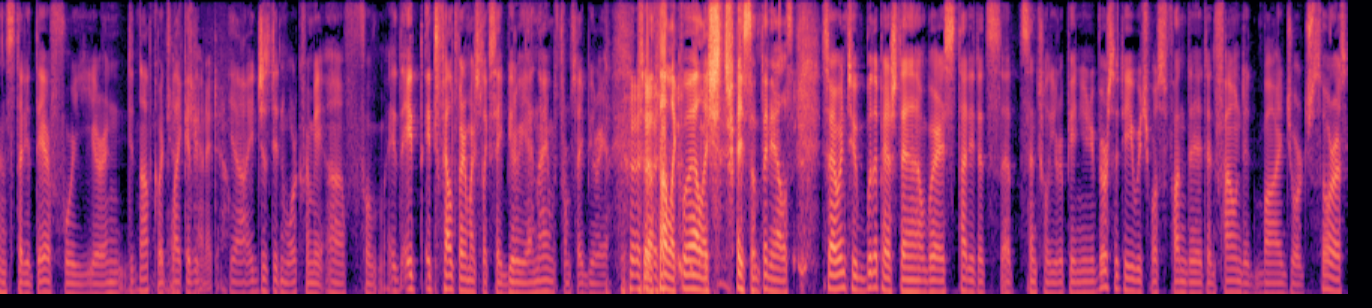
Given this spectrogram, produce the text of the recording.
and studied there for a year and did not quite Yeah, like it. Canada. Yeah, it just didn't work for me. Uh, for it, it, it felt very much like Siberia, and I'm from Siberia, so I thought like, well, I should try something else. So I went to Budapest, uh, where I studied at, at Central European University, which was funded and founded by George Soros,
